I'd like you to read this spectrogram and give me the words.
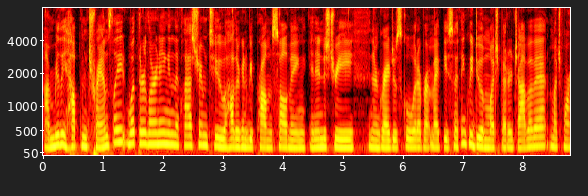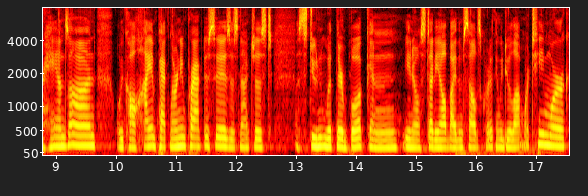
Um, really help them translate what they're learning in the classroom to how they're going to be problem solving in industry, in their graduate school, whatever it might be. So I think we do a much better job of it, much more hands on, what we call high impact learning practices. It's not just a student with their book and, you know, study all by themselves. Course, I think we do a lot more teamwork.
